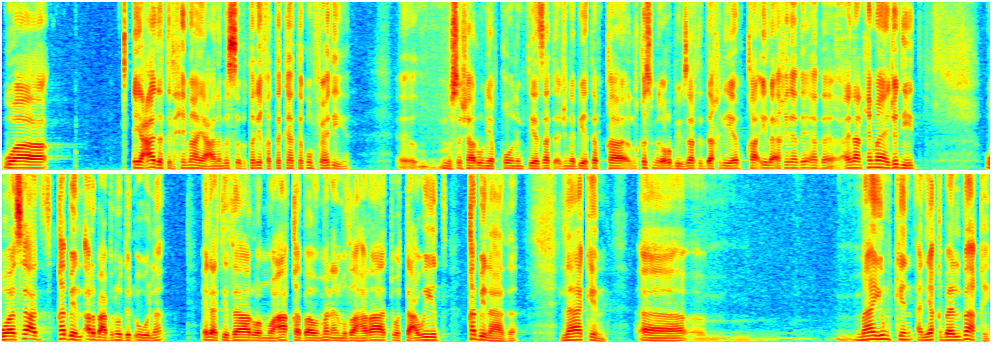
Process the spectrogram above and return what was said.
و إعادة الحماية على مصر بطريقة تكاد تكون فعلية. مستشارون يبقون امتيازات أجنبية تبقى القسم الأوروبي وزارة الداخلية يبقى إلى آخره هذا هذا إعلان حماية جديد. وساعد قبل أربع بنود الأولى الاعتذار والمعاقبة ومنع المظاهرات والتعويض قبل هذا. لكن آه ما يمكن أن يقبل الباقي.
